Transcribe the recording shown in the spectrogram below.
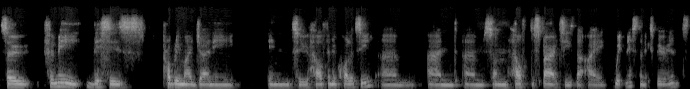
So for me, this is probably my journey into health inequality um, and um, some health disparities that I witnessed and experienced.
